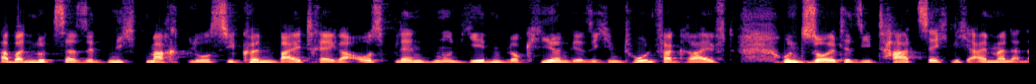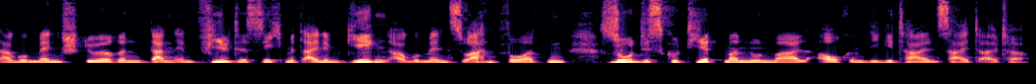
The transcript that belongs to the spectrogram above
aber Nutzer sind nicht machtlos. Sie können Beiträge ausblenden und jeden blockieren, der sich im Ton vergreift. Und sollte sie tatsächlich einmal ein Argument stören, dann empfiehlt es sich, mit einem Gegenargument zu antworten. So diskutiert man nun mal auch im digitalen Zeitalter.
